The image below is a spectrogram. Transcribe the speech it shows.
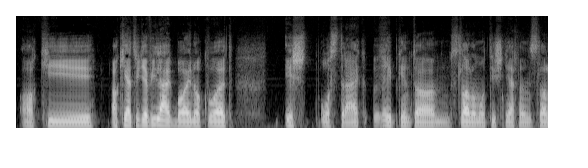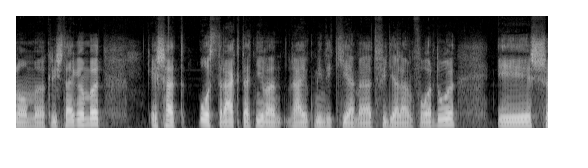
aki, aki hát ugye világbajnok volt, és osztrák, egyébként a slalomot is nyert, a slalom kristálygömböt, és hát osztrák, tehát nyilván rájuk mindig kiemelt figyelem fordul, és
